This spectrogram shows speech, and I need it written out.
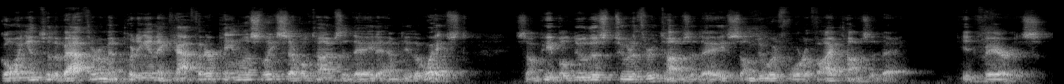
going into the bathroom and putting in a catheter painlessly several times a day to empty the waste. Some people do this two to three times a day. Some do it four to five times a day. It varies.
